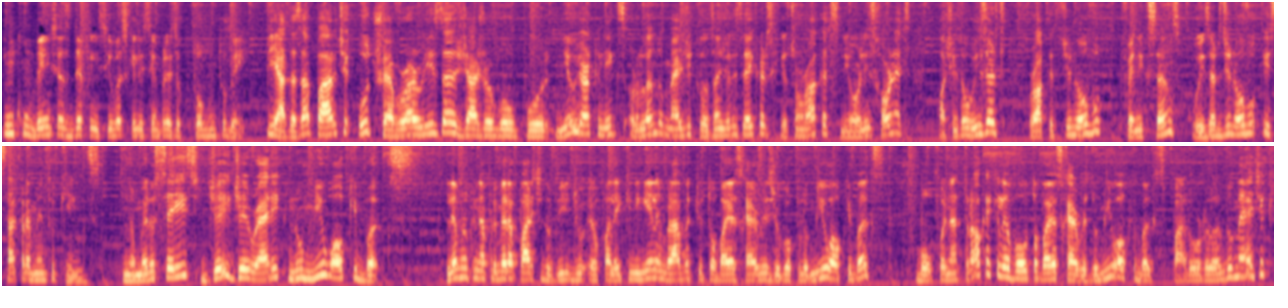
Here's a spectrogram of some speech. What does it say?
incumbências defensivas que ele sempre executou muito bem. Piadas à parte, o Trevor Ariza já jogou por New York Knicks, Orlando Magic, Los Angeles Lakers, Houston Rockets, New Orleans Hornets, Washington Wizards, Rockets de novo, Phoenix Suns, Wizards de novo e Sacramento Kings. Número 6, J.J. Redick no Milwaukee Bucks. Lembram que na primeira parte do vídeo eu falei que ninguém lembrava que o Tobias Harris jogou pelo Milwaukee Bucks? Bom, foi na troca que levou o Tobias Harris do Milwaukee Bucks para o Orlando Magic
